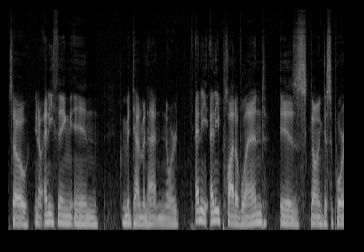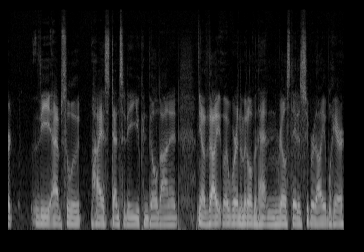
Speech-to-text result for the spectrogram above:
So you know, anything in Midtown Manhattan or any any plot of land is going to support the absolute highest density you can build on it. You know, value. We're in the middle of Manhattan. Real estate is super valuable here.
